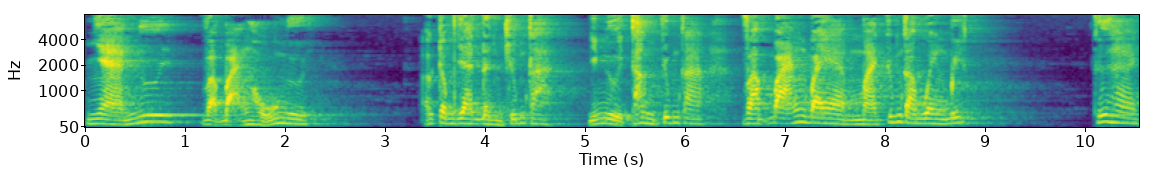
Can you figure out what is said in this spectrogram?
Nhà ngươi và bạn hữu ngươi. ở trong gia đình chúng ta những người thân chúng ta và bạn bè mà chúng ta quen biết thứ hai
